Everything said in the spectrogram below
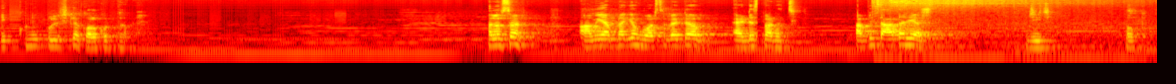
এক্ষুনি পুলিশকে কল করতে হবে। হ্যালো স্যার, আমি আপনাকে হোয়াটসঅ্যাপে একটা অ্যাড্রেস পাঠাচ্ছি। আপনি তাড়াতাড়ি আসুন। জি জি। ওকে।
